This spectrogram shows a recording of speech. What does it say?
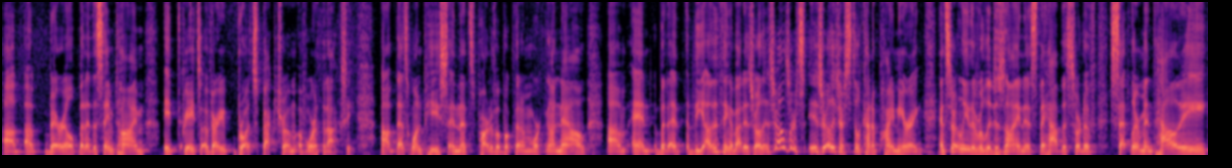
uh, uh burial, but at the same time, it creates a very broad spectrum of orthodoxy. Um, that's one piece, and that's part of a book that I'm working on now. Um, and but uh, the other thing about Israel, Israelis are, Israelis are still kind of pioneering, and certainly the religious Zionists, they have this sort of settler mentality.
